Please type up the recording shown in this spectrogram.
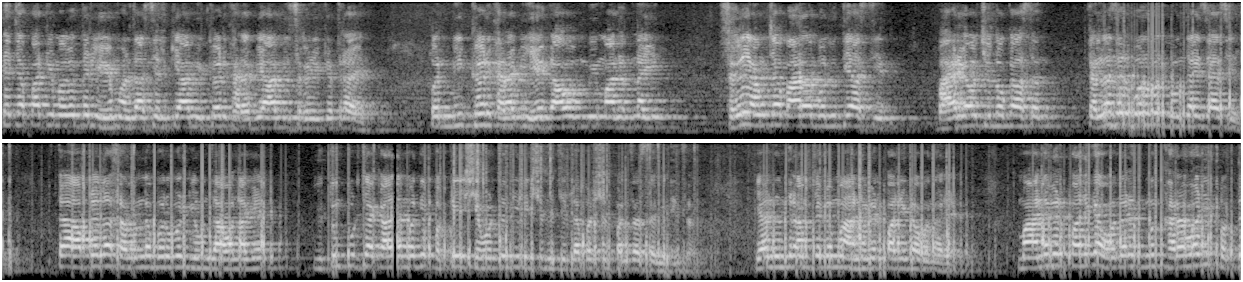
त्याच्या पाठीमागं तरी हे म्हणत असेल की आम्ही कड खराबी आम्ही सगळे एकत्र आहेत. पण मी कड खराबी हे गाव मी मानत नाही. सगळे आमच्या बारा बलुते असतील. बाहेरगावची लोक असतात त्यांना जर बरोबर घेऊन जायचं असेल तर आपल्याला सर्वांना बरोबर घेऊन जावं लागेल. इथून पुढच्या काळामध्ये फक्त हे शेवटचंच इलेक्शन आहे जिल्हा परिषद पंचायत समितीचं. यानंतर आमच्याकडे महानगरपालिका होणार आहे. महानगरपालिका होणार आहेत मग खरावाडी फक्त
